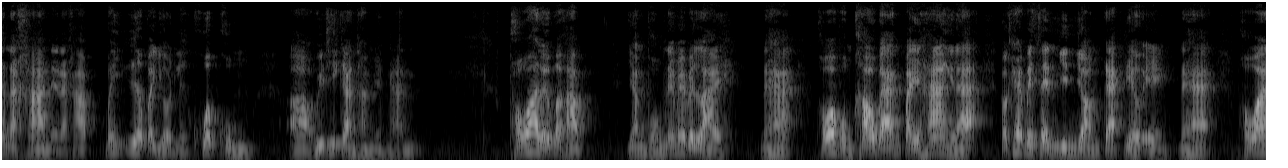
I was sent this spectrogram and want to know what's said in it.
ธนาคารเนี่ยนะครับ ไม่เอื้อประโยชน์หรือควบคุมวิธีการทำอย่างนั้น เพราะว่าอะไรรู้ป่ะครับ อย่างผมเนี่ยไม่เป็นไร นะฮะเพราะว่าผมเข้าแบงก์ไปห้างอยู่แล้ว ก็แค่ไปเซ็นยินยอมแกร็กเดียวเองนะฮะเพราะว่า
